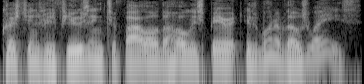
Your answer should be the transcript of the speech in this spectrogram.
Christians refusing to follow the Holy Spirit is one of those ways.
